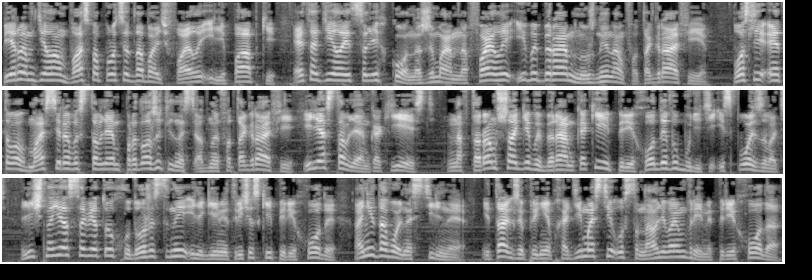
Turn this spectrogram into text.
Первым делом вас попросят добавить файлы или папки. Это делается легко, нажимаем на файлы и выбираем нужные нам фотографии. После этого в мастера выставляем продолжительность одной фотографии или оставляем как есть. На втором шаге выбираем, какие переходы вы будете использовать. Лично я советую художественные или геометрические переходы, они довольно стильные. И также при необходимости устанавливаем время перехода.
